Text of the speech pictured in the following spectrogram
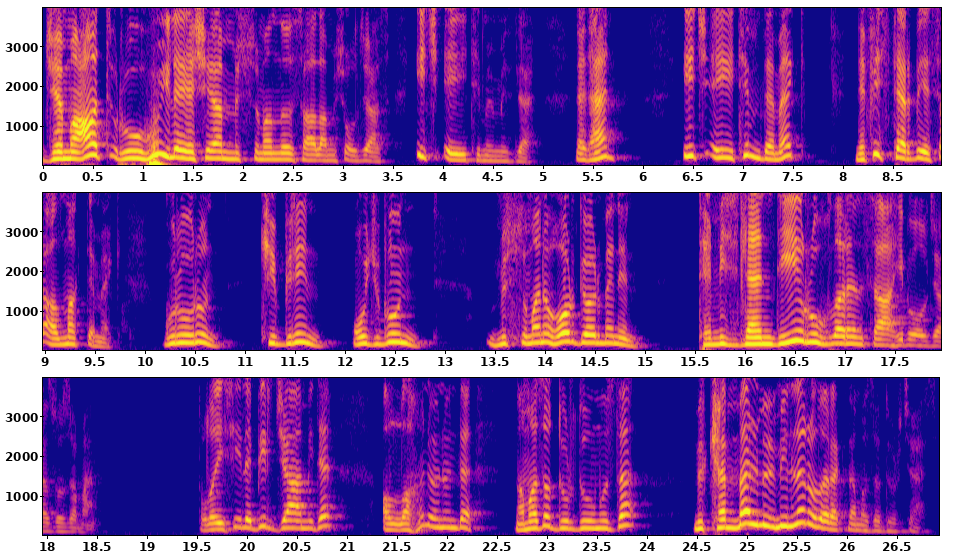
cemaat ruhu ile yaşayan Müslümanlığı sağlamış olacağız. İç eğitimimizle. Neden? İç eğitim demek, nefis terbiyesi almak demek. Gururun, kibrin, ucbun, Müslümanı hor görmenin, temizlendiği ruhların sahibi olacağız o zaman. Dolayısıyla bir camide Allah'ın önünde namaza durduğumuzda mükemmel müminler olarak namaza duracağız.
